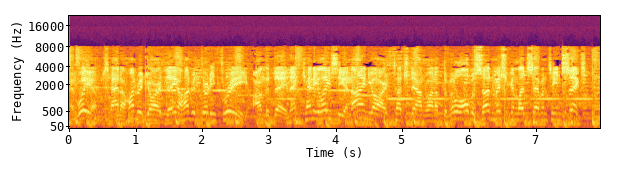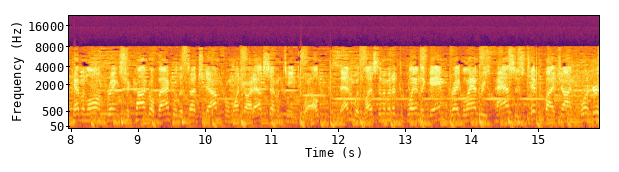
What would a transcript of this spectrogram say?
And Williams had a 100-yard day, 133 on the day. Then Kenny Lacy, a 9-yard touchdown run up the middle. All of a sudden, Michigan led 17-6. Kevin Long brings Chicago back with a touchdown from one yard out, 17-12. Then, with less than a minute to play in the game, Greg Landry's pass is tipped by John Corker,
